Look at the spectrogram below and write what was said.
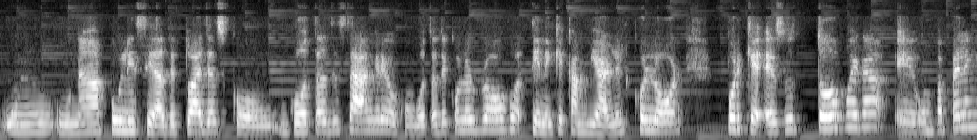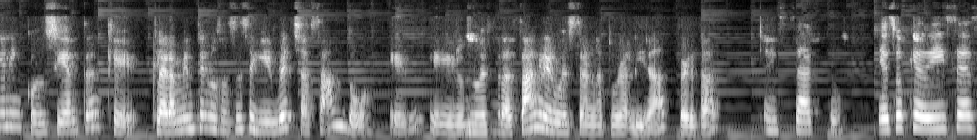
una publicidad de toallas con gotas de sangre o con gotas de color rojo, tienen que cambiarle el color porque eso todo juega eh, un papel en el inconsciente que claramente nos hace seguir rechazando nuestra sangre, nuestra naturalidad, ¿verdad? Exacto. Eso que dices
